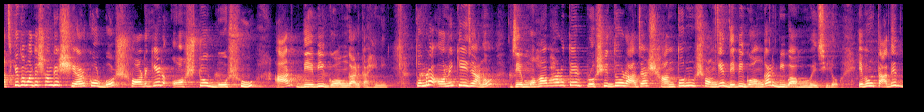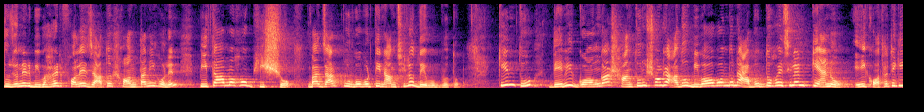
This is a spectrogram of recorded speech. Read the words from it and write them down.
আজকে তোমাদের সঙ্গে শেয়ার করব স্বর্গের অষ্ট বসু আর দেবী গঙ্গার কাহিনী। তোমরা অনেকেই জানো যে মহাভারতের প্রসিদ্ধ রাজা শান্তনুর সঙ্গে দেবী গঙ্গার বিবাহ হয়েছিল এবং তাদের দুজনের বিবাহের ফলে জাত সন্তানই হলেন পিতামহ ভীষ্ম বা যার পূর্ববর্তী নাম ছিল দেবব্রত। কিন্তু দেবী গঙ্গা শান্তনুর সঙ্গে আদৌ বিবাহ বন্ধনে আবদ্ধ হয়েছিলেন কেন? এই কথাটি কি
